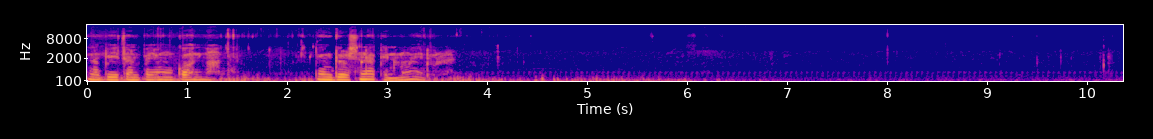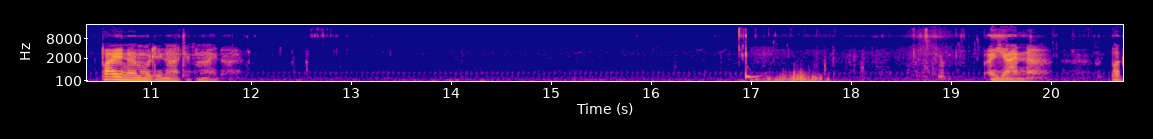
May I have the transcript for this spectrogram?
Sinabitan pa yung kuhan natin. Fingers natin mga idol. Painan muli natin mga idol. Ayan. Pag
